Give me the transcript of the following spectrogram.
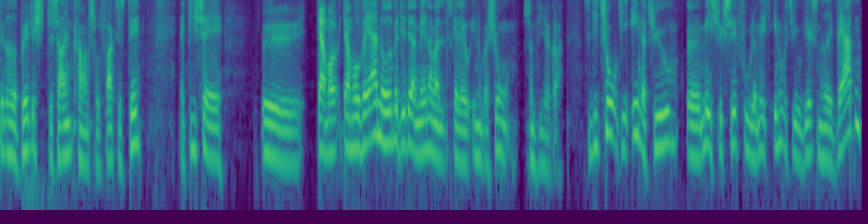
det, der hedder British Design Council faktisk det, at de sagde, øh, der, må, der må være noget med det der med, når man skal lave innovation, som virker. Så de tog de 21 øh, mest succesfulde og mest innovative virksomheder i verden,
